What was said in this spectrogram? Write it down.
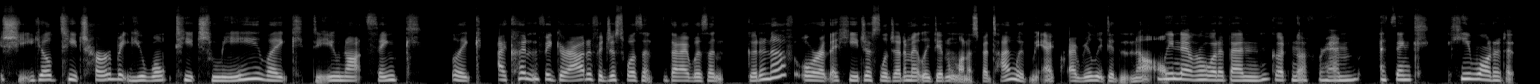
she, you'll teach her, but you won't teach me. Like, do you not think? Like, I couldn't figure out if it just wasn't that I wasn't good enough, or that he just legitimately didn't want to spend time with me. I, I really didn't know. We never would have been good enough for him. I think he wanted it.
